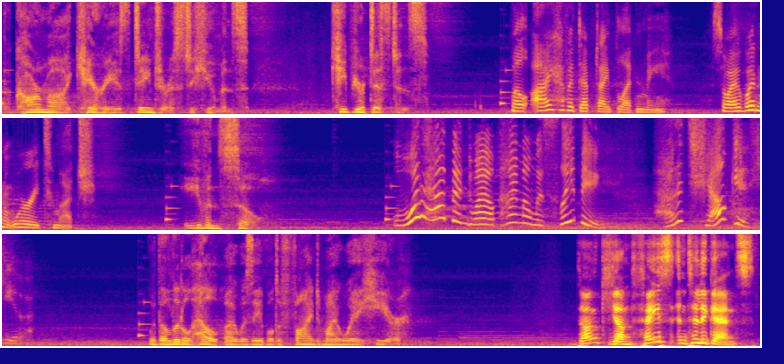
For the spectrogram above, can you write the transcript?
The karma I carry is dangerous to humans. Keep your distance. Well, I have Adepti blood in me, so I wouldn't worry too much. Even so, What happened while Paimon was sleeping? How did Xiao get here? With a little help, I was able to find my way here. Dank Yanfeis Intelligenz.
